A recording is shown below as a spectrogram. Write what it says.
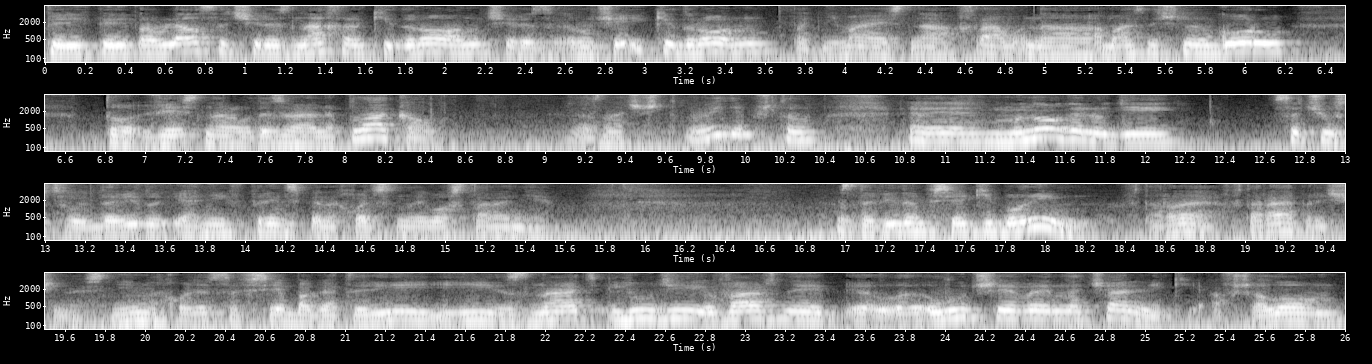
переправлялся через Нахар Кедрон, через ручей Кедрон, поднимаясь на храм, на Масличную гору, то весь народ Израиля плакал. Это значит, мы видим, что э, много людей сочувствуют Давиду, и они, в принципе, находятся на его стороне. С Давидом все гиборим. Вторая, вторая причина. С ним находятся все богатыри и знать люди важные, э, лучшие военачальники. Авшалом,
